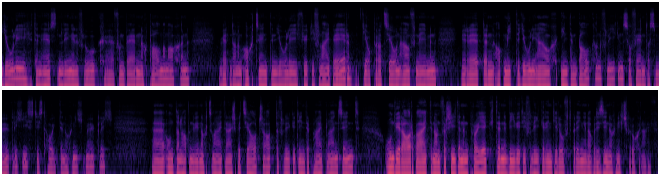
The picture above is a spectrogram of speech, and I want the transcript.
Juli den ersten Linienflug äh, von Bern nach Palma machen. Wir werden dann am 18. Juli für die Flybear die Operation aufnehmen. Wir werden ab Mitte Juli auch in den Balkan fliegen, sofern das möglich ist. Ist heute noch nicht möglich. Äh, und dann haben wir noch zwei, drei Spezialcharterflüge, die in der Pipeline sind. Und wir arbeiten an verschiedenen Projekten, wie wir die Flieger in die Luft bringen, aber die sind noch nicht spruchreif.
